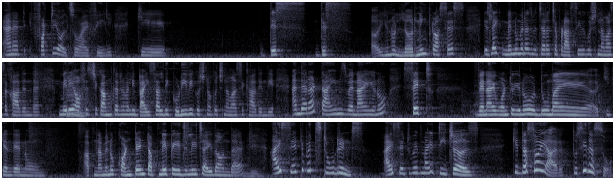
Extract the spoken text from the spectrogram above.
And at 40 also, I feel that this, this uh, you know, learning process is like, I have been a chapadasi bhi kuch nawa sikha denda hai. Mere hmm. office che kaam karne wali 22 saal di kudi bhi kuch na kuch nawa. And there are times when I, you know, sit, when I want to, you know, do my, uh, ki kende hai, no, अपना मैनू कंटेंट अपने पेज ली चाहिए होंगे I sit I sit with my teachers ਕਿ ਦੱਸੋ ਯਾਰ ਤੁਸੀਂ ਦੱਸੋ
